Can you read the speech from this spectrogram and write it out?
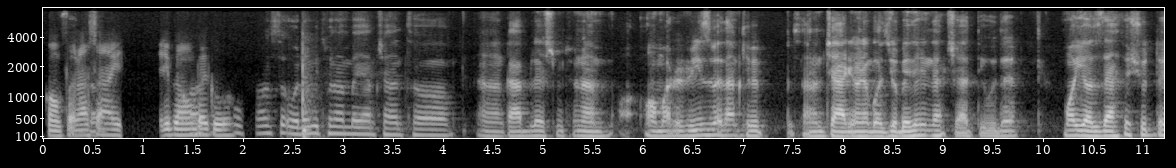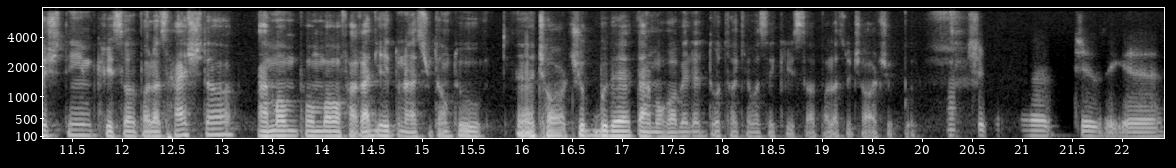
کنفرانس به اون بگو. کنفرانس اوله می‌تونم بگم چند تا قبلش می‌تونم آمار ریز بدم که مثلا جریان بازی رو بدونین در چه حدی بوده. ما 11 تا شوت داشتیم کریستال پالاس 8 تا اما ما فقط یه دونه از شوتام تو چارچوب بوده. در مقابل دو تا که واسه کریستال پالاس تو چارچوب بود. چیز دیگه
